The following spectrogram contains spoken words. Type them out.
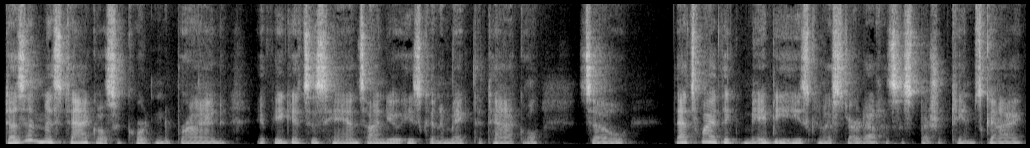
Doesn't miss tackles, according to Brian. If he gets his hands on you, he's going to make the tackle. So that's why I think maybe he's going to start out as a special teams guy.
